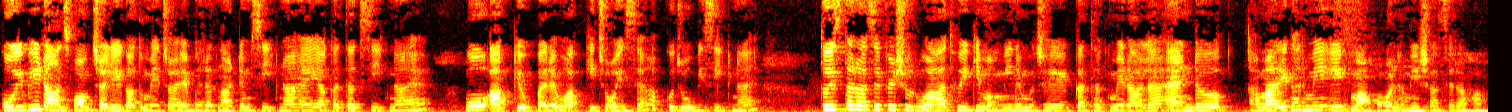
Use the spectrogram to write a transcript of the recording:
कोई भी डांस फॉर्म चलेगा तुम्हें चाहे भरतनाट्यम सीखना है या कथक सीखना है वो आपके ऊपर है वो आपकी चॉइस है आपको जो भी सीखना है तो इस तरह से फिर शुरुआत हुई कि मम्मी ने मुझे कथक में डाला एंड हमारे घर में एक माहौल हमेशा से रहा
